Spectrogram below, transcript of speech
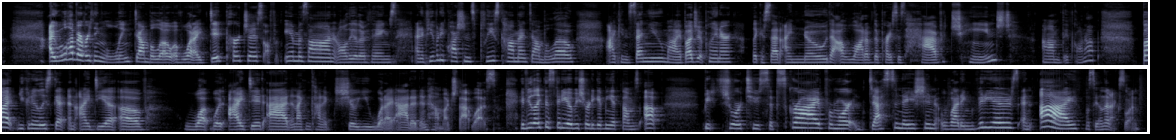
I will have everything linked down below of what I did purchase off of Amazon and all the other things. And if you have any questions, please comment down below. I can send you my budget planner. Like I said, I know that a lot of the prices have changed. Um, they've gone up, but you can at least get an idea of what what I did add and I can kind of show you what I added and how much that was. If you like this video, be sure to give me a thumbs up. Be sure to subscribe for more destination wedding videos, and I will see you on the next one.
